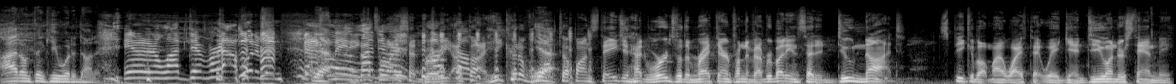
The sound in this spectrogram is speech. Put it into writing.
I don't think he would have done it. It would have been a lot different. that would have been fascinating. That's what I said, Brody. I thought he could have Yeah. walked up on stage and had words with him right there in front of everybody and said, "Do not speak about my wife that way again. Do you understand me?"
